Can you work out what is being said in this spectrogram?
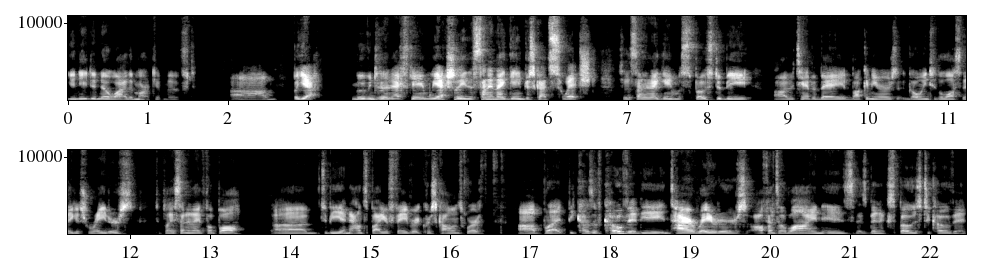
you need to know why the market moved. Um, but yeah, moving to the next game, we actually the Sunday night game just got switched. So the Sunday night game was supposed to be uh, the Tampa Bay Buccaneers going to the Las Vegas Raiders to play Sunday night football. Uh, to be announced by your favorite Chris Collinsworth, uh, but because of COVID, the entire Raiders offensive line is has been exposed to COVID.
